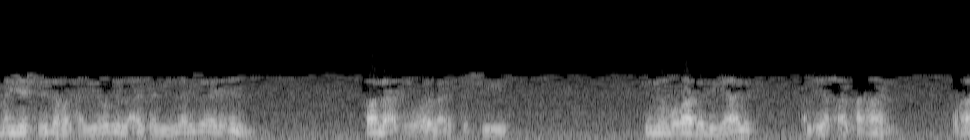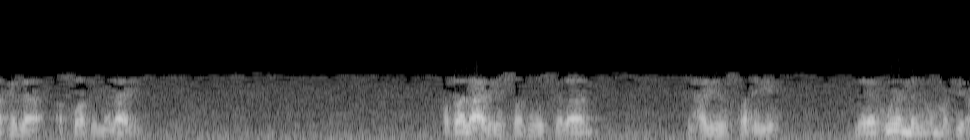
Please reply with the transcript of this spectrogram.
من يشري له الحديث يضل عن سبيل الله بغير علم. قال أكثر علماء التفسير إن المراد بذلك الأغاني وهكذا أصوات الملائكة. وقال عليه الصلاة والسلام في الحديث الصحيح لا يكونن من أمتي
